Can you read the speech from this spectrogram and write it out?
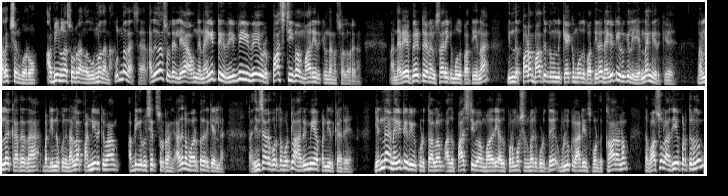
கலெக்ஷன் வரும். அப்படின்லாம் சொல்கிறாங்க அது உண்மைதானா? உண்மைதான் சார். அதுதான் சொல்கிறேன் இல்லையா? அவங்க நெகட்டிவ் ரிவ்யூவே ஒரு பாசிட்டிவாக மாறி இருக்குன்னு தான் நான் சொல்ல வரேன் நான். நிறைய பேர்கிட்ட என்னை விசாரிக்கும் போது பார்த்தீங்கன்னா இந்த படம் பார்த்துட்டு வந்து கேட்கும் போது பார்த்தீங்கன்னா நெகட்டிவ் இருக்குது இல்லை என்னங்க இருக்குது நல்ல கதை தான் பட் இன்னும் கொஞ்சம் நல்லா பண்ணியிருக்கலாம் அப்படிங்கிற விஷயத்த சொல்கிறாங்க அது நம்ம மறுப்பதற்கே இல்லை. ரஜினி சாரை பொறுத்த மட்டும் அருமையாக பண்ணியிருக்காரு. என்ன நெகட்டிவ் ரிவ்யூ கொடுத்தாலும் அது பாசிட்டிவாக மாறி அது ப்ரொமோஷன் மாதிரி கொடுத்து உள்ளுக்குள்ள ஆடியன்ஸ் போனதுக்கு காரணம் இந்த வசூல் அதிகப்படுத்துறதும்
